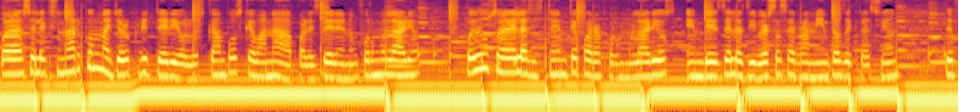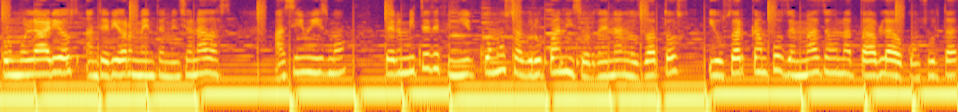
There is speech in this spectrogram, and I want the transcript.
Para seleccionar con mayor criterio los campos que van a aparecer en un formulario, puede usar el asistente para formularios en vez de las diversas herramientas de creación de formularios anteriormente mencionadas. Asimismo, permite definir cómo se agrupan y se ordenan los datos y usar campos de más de una tabla o consulta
